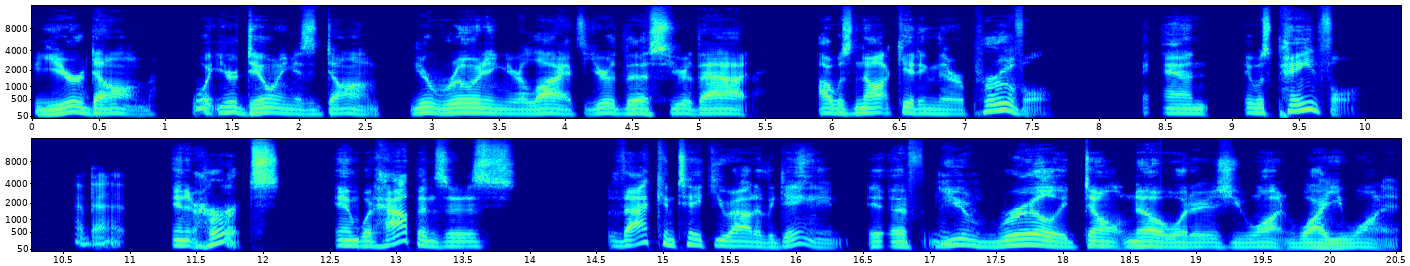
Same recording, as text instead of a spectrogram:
You're dumb. What you're doing is dumb. You're ruining your life. You're this, you're that. I was not getting their approval and it was painful. I bet. And it hurts. And what happens is that can take you out of the game if you really don't know what it is you want and why you want it.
